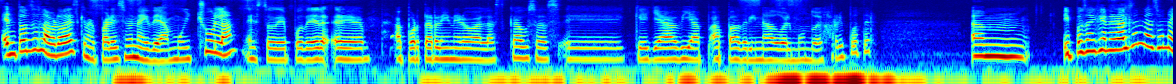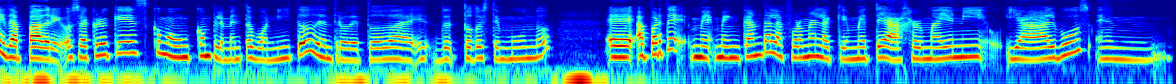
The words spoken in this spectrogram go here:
Entonces, la verdad es que me parece una idea muy chula esto de poder eh, aportar dinero a las causas eh, que ya había apadrinado el mundo de Harry Potter. Y pues en general se me hace una idea padre, o sea, creo que es como un complemento bonito dentro de, eh, de todo este mundo. Eh, aparte, me, me, encanta la forma en la que mete a Hermione y a Albus en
